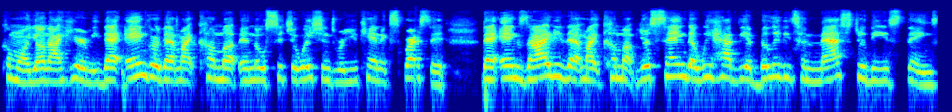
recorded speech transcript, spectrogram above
Come on, y'all not hear me. That anger that might come up in those situations where you can't express it, that anxiety that might come up. You're saying that we have the ability to master these things.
